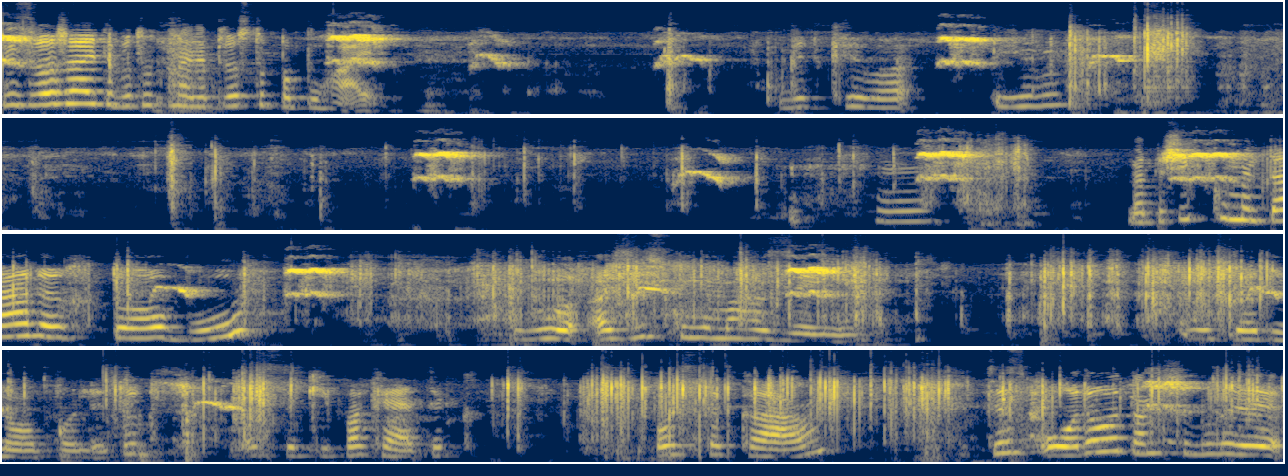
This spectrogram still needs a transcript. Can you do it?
Не зважайте, бо тут в мене просто попугай. Відкриваємо. Напишіть в коментарях, хто був в азійському магазині у Тернополі. Тут ось такий пакетик. Ось така. Це з Орео, там ще були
